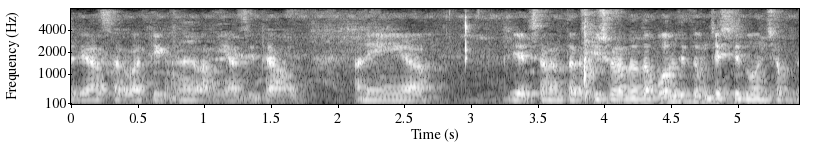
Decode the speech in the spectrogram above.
तर या सर्व तिघ आम्ही आज इथे आहोत. आणि याच्यानंतर किशोर दादा बोलते तुमच्याशी दोन शब्द.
